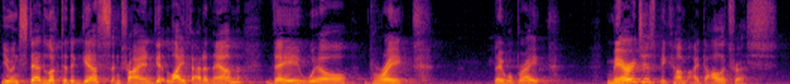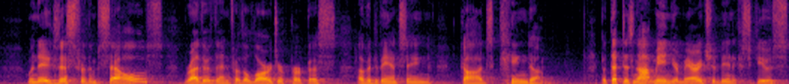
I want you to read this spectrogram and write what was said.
you instead look to the gifts and try and get life out of them, they will break. They will break. Marriages become idolatrous when they exist for themselves rather than for the larger purpose of advancing God's kingdom. But that does not mean your marriage should be an excuse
